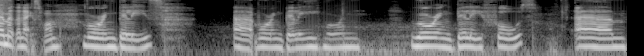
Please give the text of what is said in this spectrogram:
I'm at the next one, Roaring Billy's. Uh, Roaring Billy, Roaring, Roaring Billy Falls. Um,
